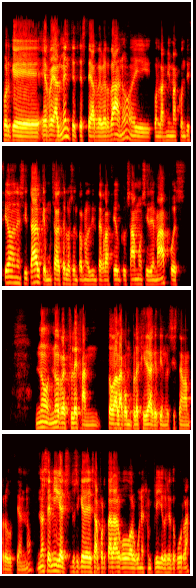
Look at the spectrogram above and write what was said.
porque es realmente testear de verdad, ¿no? Y con las mismas condiciones y tal, que muchas veces los entornos de integración que usamos y demás, pues no, no reflejan toda la complejidad que tiene el sistema en producción, ¿no? No sé, Miguel, si tú sí quieres aportar algo o algún ejemplillo que se te ocurra.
